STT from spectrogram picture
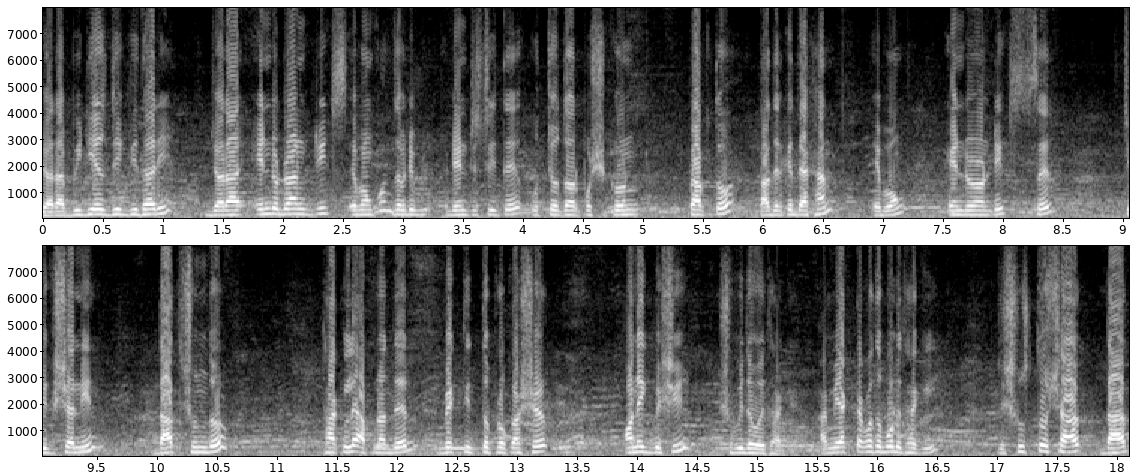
যারা বিডিএস ডিগ্রিধারী, যারা এন্ডোডন্টিক্স এবং কনজারভেটিভ ডেন্টিস্ট্রিতে উচ্চতর প্রশিক্ষণ প্রাপ্ত, তাদেরকে দেখান এবং এন্ডোডন্টিক্সের চিকিৎসা নিন। দাঁত সুন্দর থাকলে আপনাদের ব্যক্তিত্ব প্রকাশের অনেক বেশি সুবিধা হয়ে থাকে। আমি একটা কথা বলে থাকি যে সুস্থ স্বাদ দাঁত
